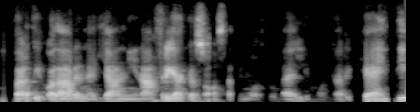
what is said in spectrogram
in particolare negli anni in Africa che sono stati molto belli, molto arricchenti,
